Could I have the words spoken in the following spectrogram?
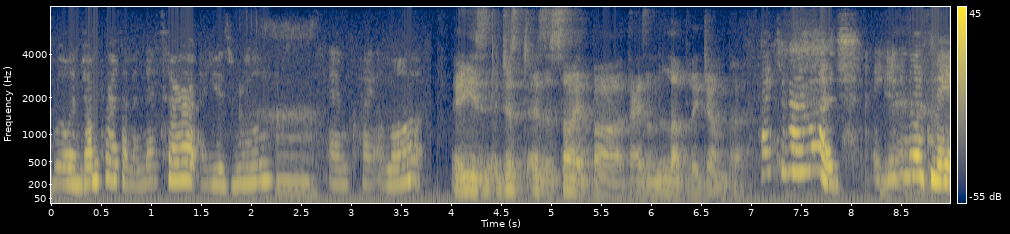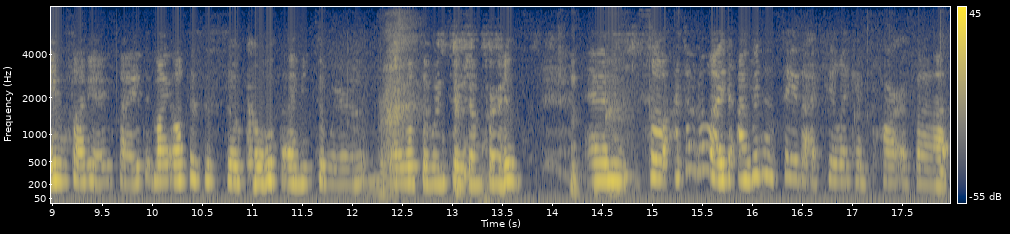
woolen jumpers. I'm a knitter. I use wool ah. um, quite a lot. He's just as a sidebar. That is a lovely jumper. Thank you very much. Yeah. Even though it's May and sunny outside, my office is so cold that I need to wear all of the winter jumpers um, so I don't know. I, I wouldn't say that I feel like I'm part of a,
